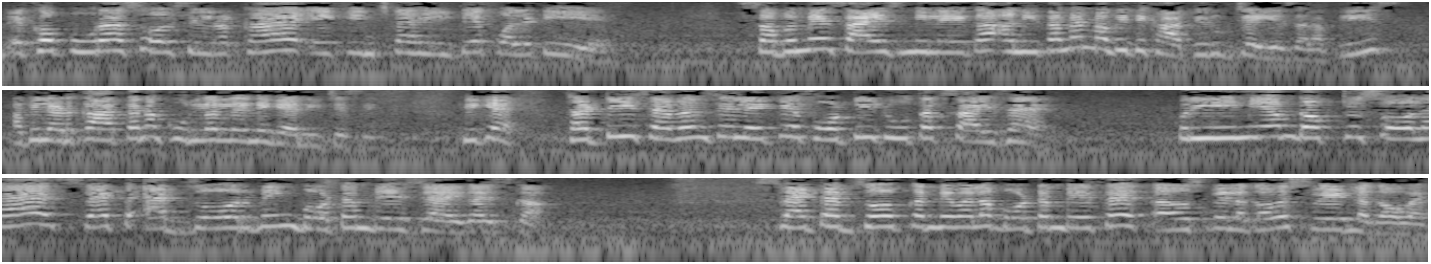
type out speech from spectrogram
देखो, पूरा सोल सिल रखा है, एक इंच का हील है क्वालिटी है। सब में साइज़ मिलेगा। अनीता मैम, अभी दिखाती रुक जाइए जरा प्लीज़ अभी लड़का आता है ना कूलर लेने गया नीचे से। ठीक है? थर्टी सेवन से लेके फोर्टी टू तक साइज़ है। प्रीमियम डॉक्टर सोल है स्वेट एब्जॉर्बिंग बॉटम बेस जाएगा इसका। स्वेट एब्जॉर्ब करने वाला बॉटम बेस है उसमें लगा हुआ है स्वेट लगा हुआ है।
